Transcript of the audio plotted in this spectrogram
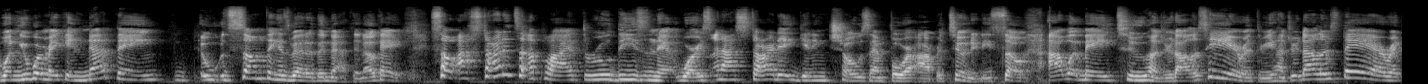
when you were making nothing, something is better than nothing, okay? So I started started to apply through these networks and I started getting chosen for opportunities. So I would make $200 here and $300 there and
